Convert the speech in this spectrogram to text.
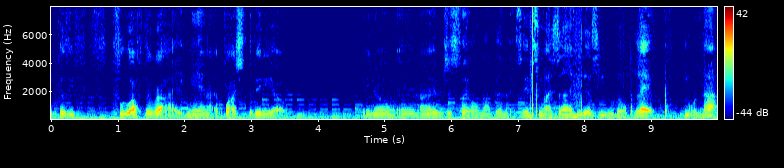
because he flew off the ride. Man, I watched the video. You know, and I'm just like, oh my goodness. And to my son, he does. He will don't play. He will not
